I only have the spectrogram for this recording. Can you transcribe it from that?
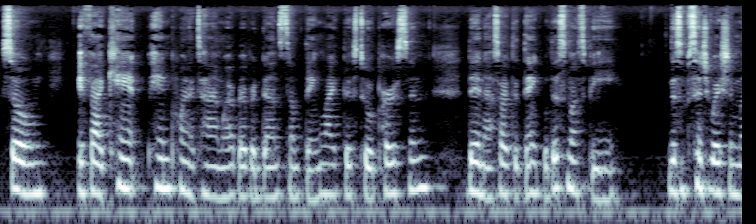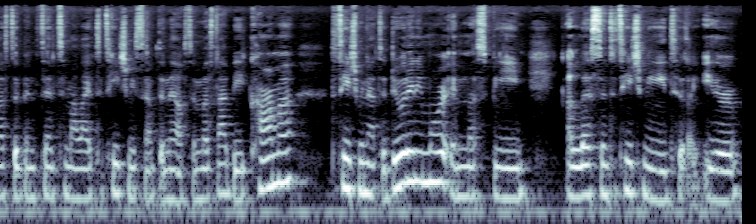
So if I can't pinpoint a time where I've ever done something like this to a person, then I start to think, well, this must be, this situation must have been sent to my life to teach me something else. It must not be karma to teach me not to do it anymore. It must be a lesson to teach me to like either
